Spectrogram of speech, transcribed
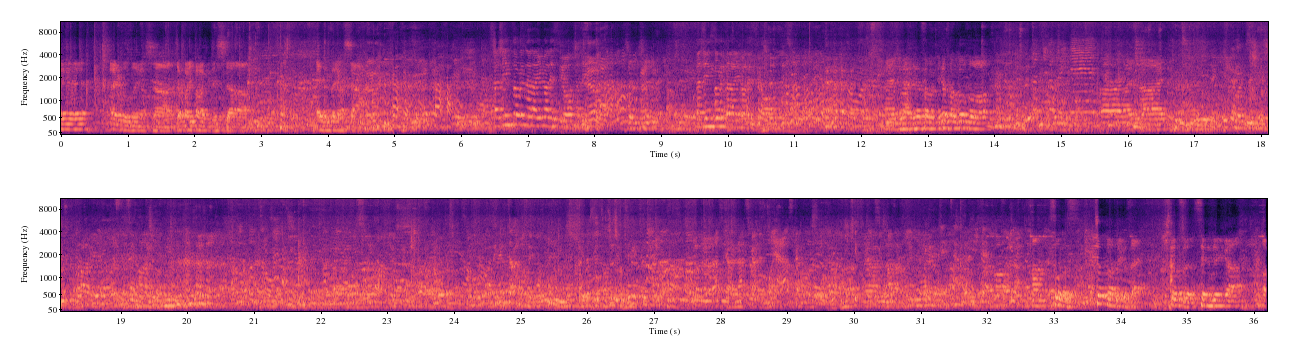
えー、ありがとうございました。ジャパリパークでした。ありがとうございました。写真撮るなら今ですよ。写真撮るなら今ですよ、はい、皆さん皆さんどうぞ。はいはい。あそうです。ちょっと待ってください。一つ宣伝が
